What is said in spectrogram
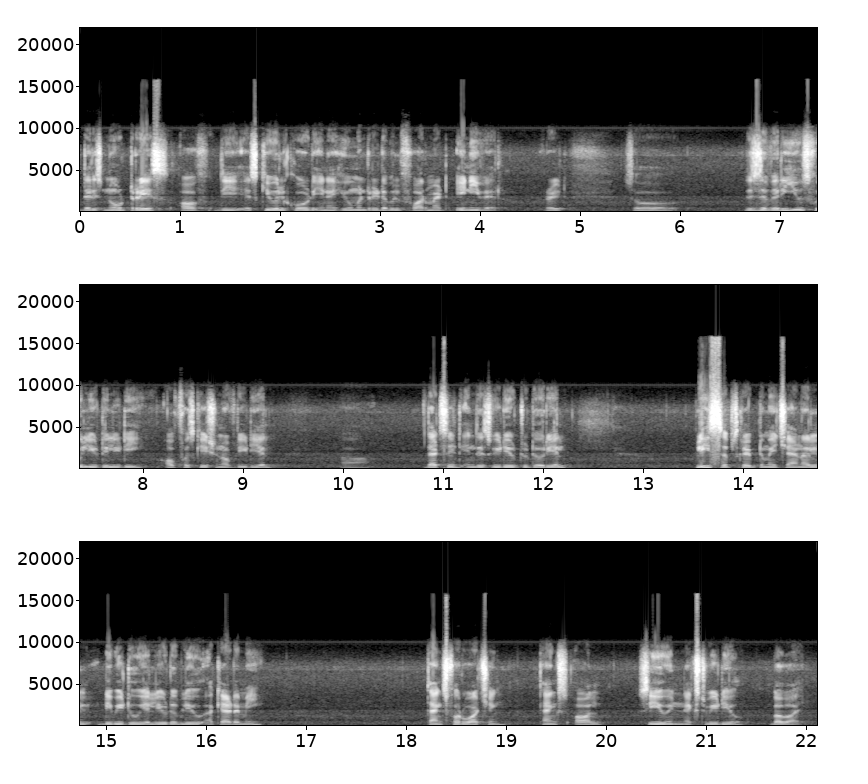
there is no trace of the sql code in a human readable format anywhere right? So this is a very useful utility obfuscation of DDL uh, that's it in this video tutorial. Please subscribe to my channel DB2 LUW Academy. Thanks for watching. Thanks all. See you in next video. Bye bye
